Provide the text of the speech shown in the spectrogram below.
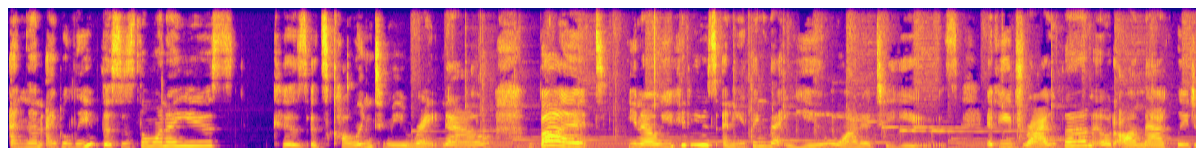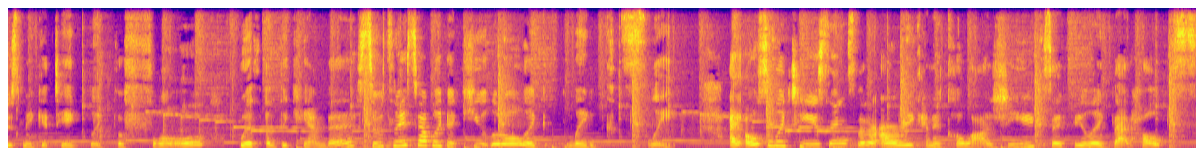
And then I believe this is the one I use because it's calling to me right now. But, you know, you could use anything that you wanted to use. If you drag them, it would automatically just make it take like the full width of the canvas. So it's nice to have like a cute little like blank slate. I also like to use things that are already kind of collagey because I feel like that helps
